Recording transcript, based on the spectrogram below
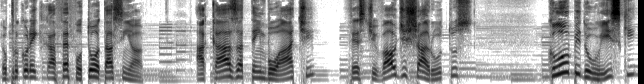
Eu procurei que Café Fotô, tá assim, ó. A casa tem boate, festival de charutos, Clube do Whisky,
